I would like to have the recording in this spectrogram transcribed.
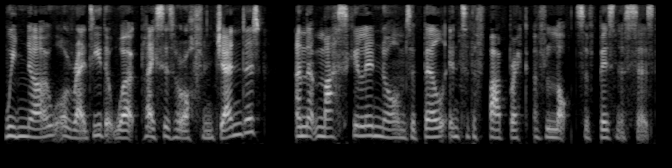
We know already that workplaces are often gendered and that masculine norms are built into the fabric of lots of businesses.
